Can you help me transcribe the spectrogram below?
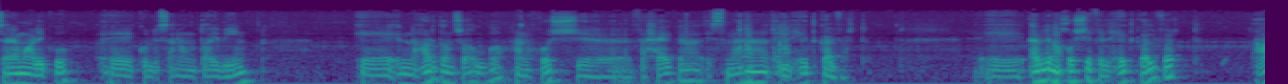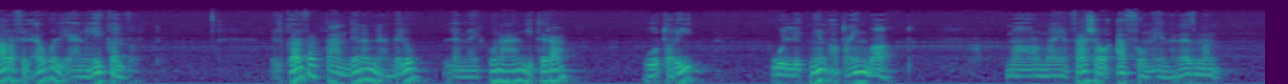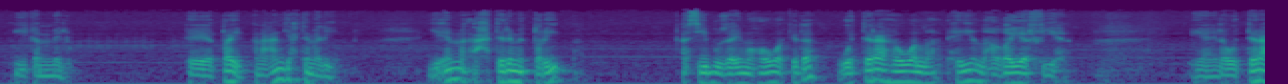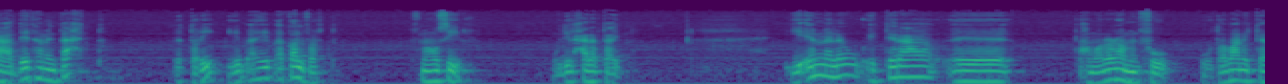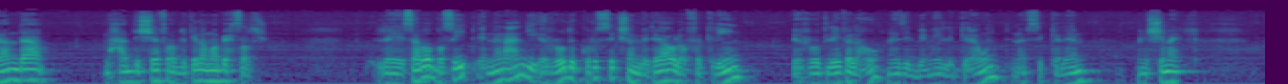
السلام عليكم. آه، كل سنة وأنتم طيبين. آه، النهاردة إن شاء الله هنخش آه، في حاجة اسمها الهيد كالفرت. آه، قبل ما أخش في الهيد كالفرت أعرف الأول يعني إيه كالفرت. الكالفرت عندنا بنعمله لما يكون عندي ترعة وطريق والاتنين قاطعين بعض. ما ما ينفعش أوقفهم هنا لازم يكملوا. آه، طيب أنا عندي احتمالين. يا إما أحترم الطريق أسيبه زي ما هو كده والترع هو اللي هي اللي هغير فيها. يعني لو الترع عديتها من تحت الطريق يبقى هيبقى كالفرت في مواسير. ودي الحالة بتاعتنا. يا إما لو الترعة آه، همررها من فوق. وطبعا الكلام ده محدش شافه قبل كده وما بيحصلش. لسبب بسيط إن أنا عندي ال road ال cross section بتاعه لو فاكرين ال road level اهو نازل بميل لل ground نفس الكلام من الشمال.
